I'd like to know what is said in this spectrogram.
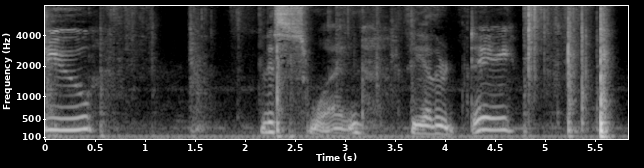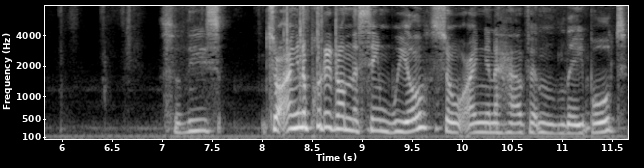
you this one the other day. So these, so I'm going to put it on the same wheel. So I'm going to have them labeled.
